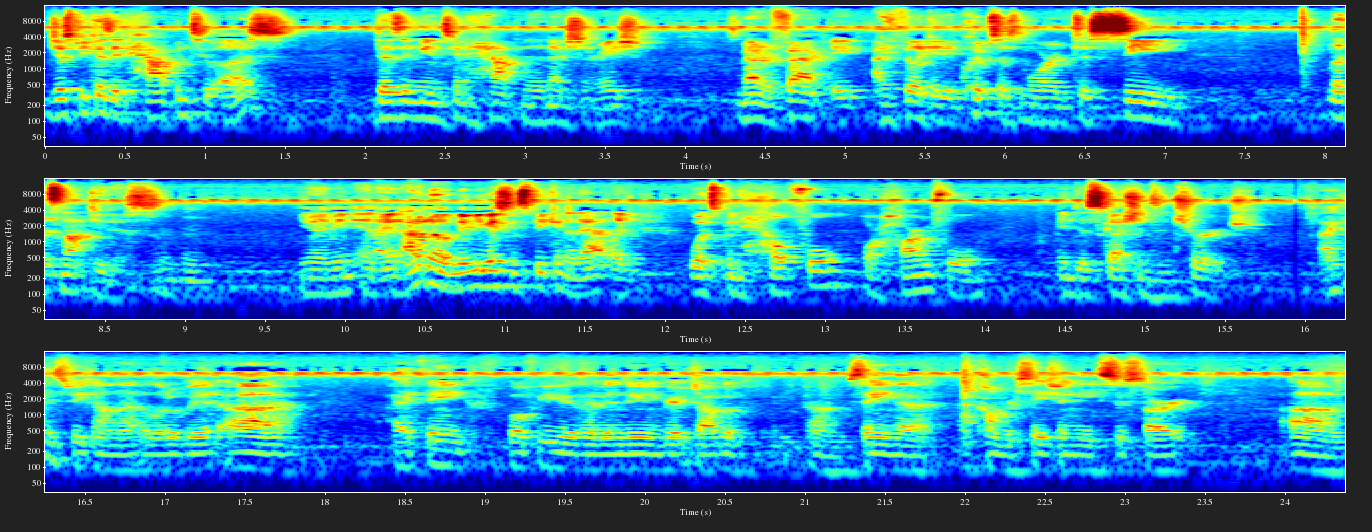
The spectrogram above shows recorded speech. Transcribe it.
just because it happened to us doesn't mean it's going to happen to the next generation. As a matter of fact, it, I feel like it equips us more to see, let's not do this. Mhm. You know what I mean? And I, I don't know, maybe you guys can speak into that, like what's been helpful or harmful in discussions in church. I can speak on that a little bit. Uh, I think both of you guys have been doing a great job of um, saying that a conversation needs to start. Um,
